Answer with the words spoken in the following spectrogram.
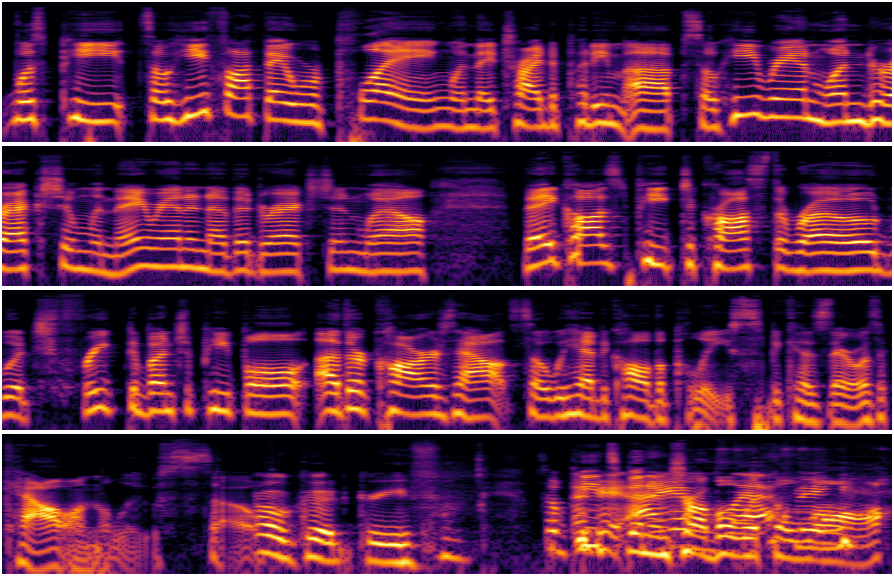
was Pete, so he thought they were playing when they tried to put him up. So he ran one direction when they ran another direction. Well, they caused Pete to cross the road, which freaked a bunch of people, other cars out. So we had to call the police because there was a cow on the loose. So, Oh, good grief. so Pete's Okay, been in trouble with the law.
